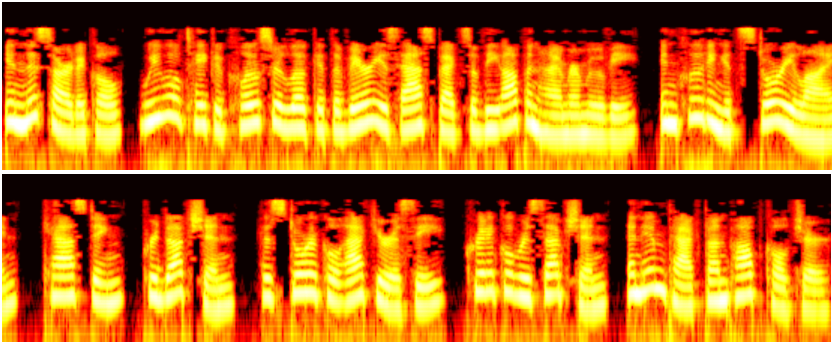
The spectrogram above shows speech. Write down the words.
In this article, we will take a closer look at the various aspects of the Oppenheimer movie, including its storyline, casting, production, historical accuracy, critical reception, and impact on pop culture.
